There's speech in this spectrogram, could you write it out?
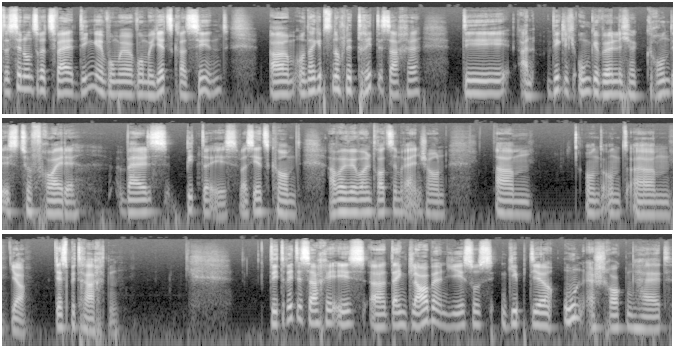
das sind unsere zwei Dinge, wo wir, wo wir jetzt gerade sind. Ähm, und dann gibt es noch eine dritte Sache, die ein wirklich ungewöhnlicher Grund ist zur Freude, weil es bitter ist, was jetzt kommt. Aber wir wollen trotzdem reinschauen ähm, und, und ähm, ja, das betrachten. Die dritte Sache ist, äh, dein Glaube an Jesus gibt dir Unerschrockenheit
